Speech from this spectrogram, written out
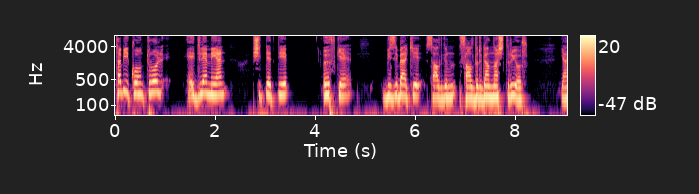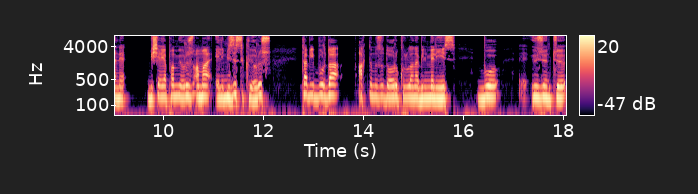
Tabii kontrol edilemeyen şiddetli öfke bizi belki salgın, saldırganlaştırıyor. Yani bir şey yapamıyoruz ama elimizi sıkıyoruz. Tabii burada aklımızı doğru kullanabilmeliyiz. Bu e, üzüntü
